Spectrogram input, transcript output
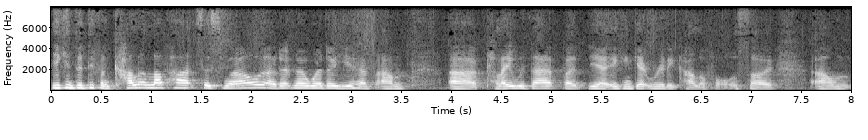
You can do different color love hearts as well. I don't know whether you have um, uh, play with that, but yeah, it can get really colorful. So um,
